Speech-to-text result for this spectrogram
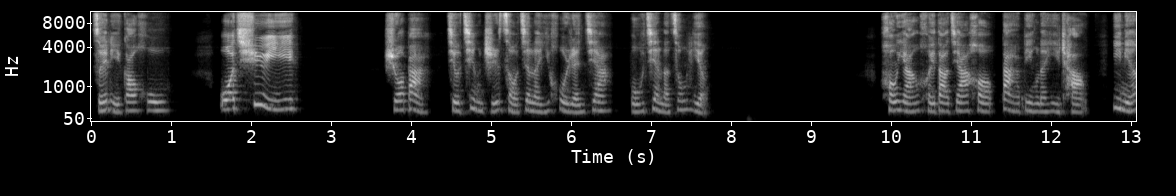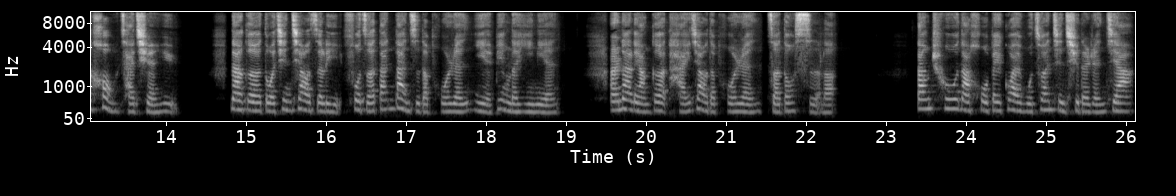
嘴里高呼：“我去矣！”说罢，就径直走进了一户人家，不见了踪影。洪阳回到家后，大病了一场。一年后才痊愈，那个躲进轿子里负责担担子的仆人也病了一年，而那两个抬轿的仆人则都死了。当初那户被怪物钻进去的人家，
